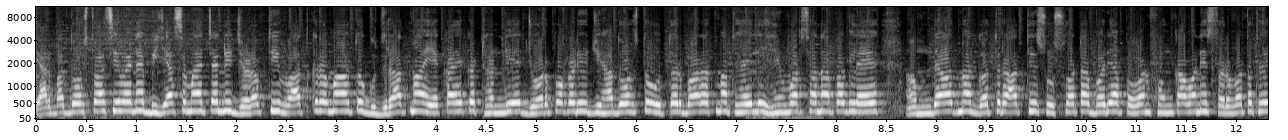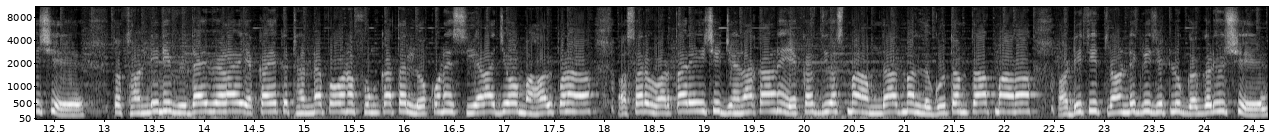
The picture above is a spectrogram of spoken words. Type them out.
ત્યારબાદ દોસ્તો, આ સિવાયના બીજા સમાચારની ઝડપથી વાત કરવામાં આવે તો ગુજરાતમાં એકાએક ઠંડીએ જોર પકડ્યું. જ્યાં દોસ્તો, ઉત્તર ભારતમાં થયેલી હિમવર્ષાના પગલે અમદાવાદમાં ગત રાતથી સુસવાટા ભર્યા પવન ફૂંકાવાની શરૂઆત થઈ છે. તો ઠંડીની વિદાય વેળાએ એકાએક ઠંડા પવન ફૂંકાતા લોકોને શિયાળા જેવો માહોલ પણ અસર વર્તા રહી છે, જેના કારણે એક જ દિવસમાં અમદાવાદમાં લઘુત્તમ તાપમાન અઢીથી ત્રણ ડિગ્રી જેટલું ગગડ્યું છે.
